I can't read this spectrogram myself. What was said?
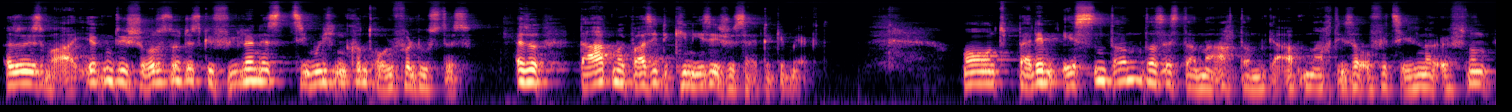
Also es war irgendwie schon so das Gefühl eines ziemlichen Kontrollverlustes. Also da hat man quasi die chinesische Seite gemerkt. Und bei dem Essen dann, das es danach dann gab, nach dieser offiziellen Eröffnung,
